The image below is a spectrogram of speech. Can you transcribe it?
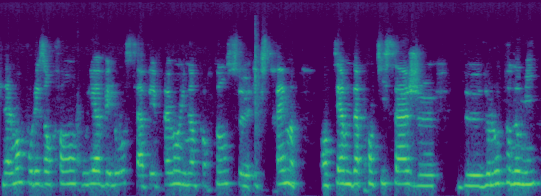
finalement, pour les enfants, rouler à vélo, ça avait vraiment une importance euh, extrême en termes d'apprentissage de l'autonomie,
